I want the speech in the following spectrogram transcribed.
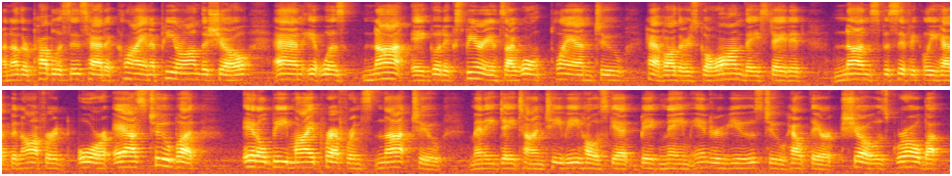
Another publicist had a client appear on the show and it was not a good experience. I won't plan to have others go on, they stated. None specifically have been offered or asked to, but it'll be my preference not to. Many daytime TV hosts get big name interviews to help their shows grow, but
